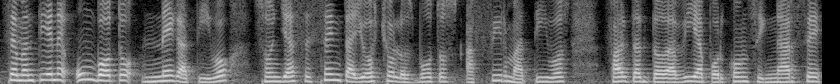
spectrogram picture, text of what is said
Se mantiene un voto negativo, son ya 68 los votos afirmativos, faltan todavía por consignarse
